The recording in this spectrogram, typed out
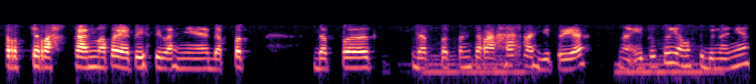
tercerahkan apa ya itu istilahnya dapat dapat dapat pencerahan lah gitu ya. Nah itu tuh yang sebenarnya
